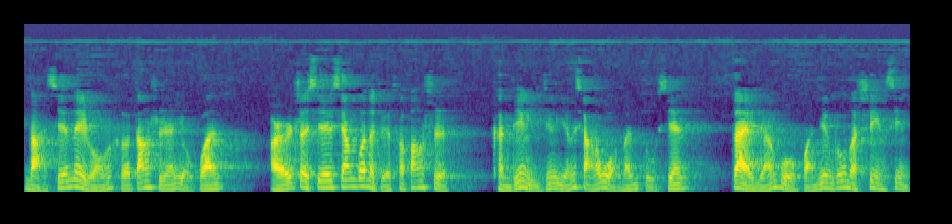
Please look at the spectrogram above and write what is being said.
哪些内容和当事人有关，而这些相关的决策方式肯定已经影响了我们祖先在远古环境中的适应性。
